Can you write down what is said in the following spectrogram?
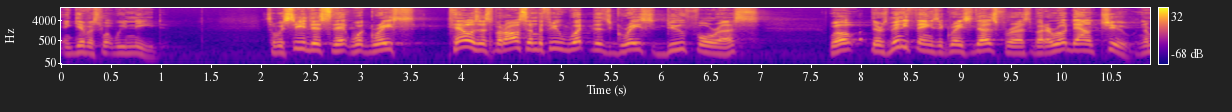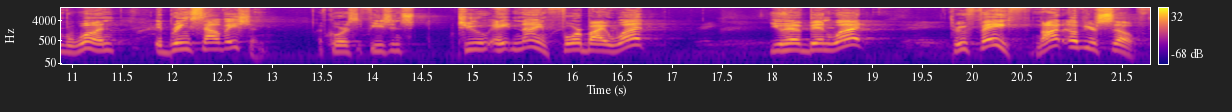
and give us what we need. So we see this that what grace tells us, but also number three, what does grace do for us? Well, there's many things that grace does for us, but I wrote down two. Number one, it brings salvation. Of course, Ephesians 2, 8, and 9. For by what? You have been what? Through faith, not of yourself.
